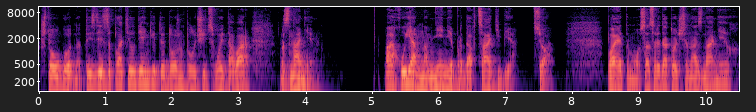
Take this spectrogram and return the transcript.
что угодно. Ты здесь заплатил деньги, ты должен получить свой товар, знания. По охуям на мнение продавца о тебе. Все. Поэтому сосредоточься на знаниях,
